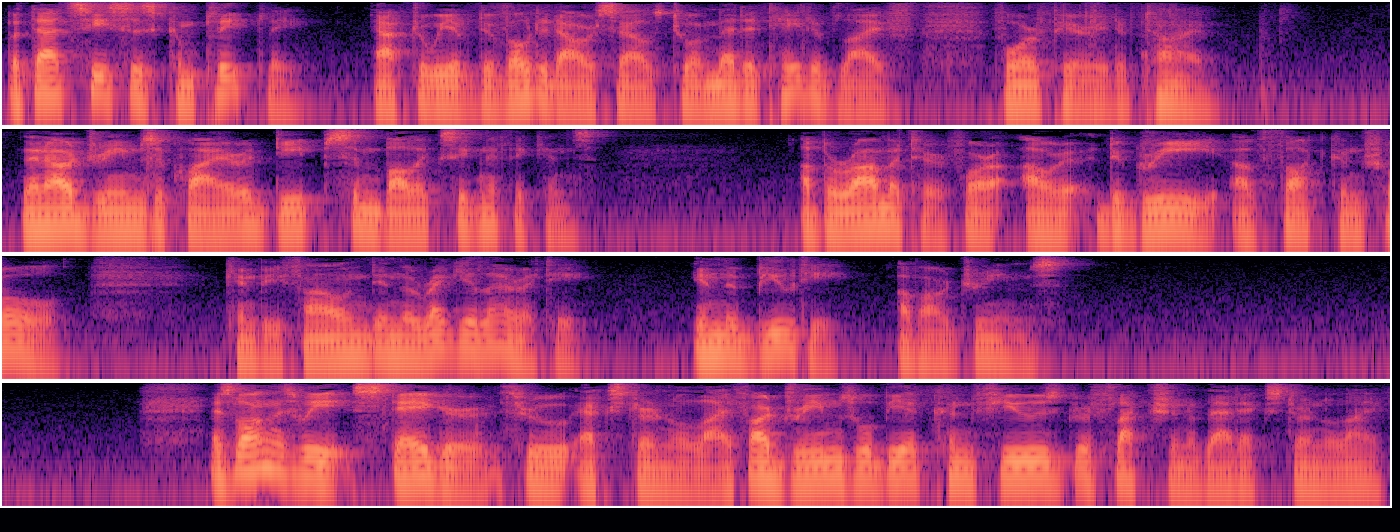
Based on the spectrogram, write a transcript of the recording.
But that ceases completely after we have devoted ourselves to a meditative life for a period of time. Then our dreams acquire a deep symbolic significance, a barometer for our degree of thought control can be found in the regularity, in the beauty of our dreams. As long as we stagger through external life, our dreams will be a confused reflection of that external life.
